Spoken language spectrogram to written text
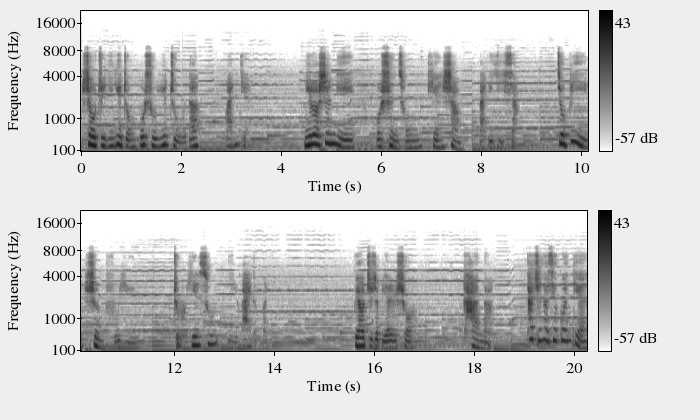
受制于一种不属于主的观点。你若身里不顺从天上来的意象，就必顺服于主耶稣以外的观点。不要指着别人说：“看呐，他持那些观点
